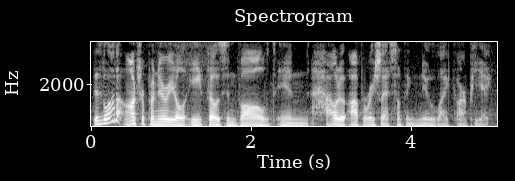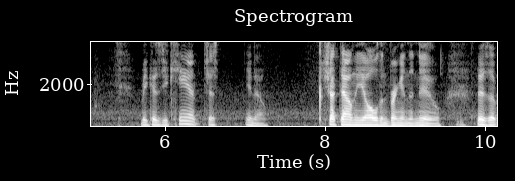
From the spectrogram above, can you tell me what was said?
There's a lot of entrepreneurial ethos involved in how to operationalize something new like RPA. Because you can't just, you know, shut down the old and bring in the new. There's a,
